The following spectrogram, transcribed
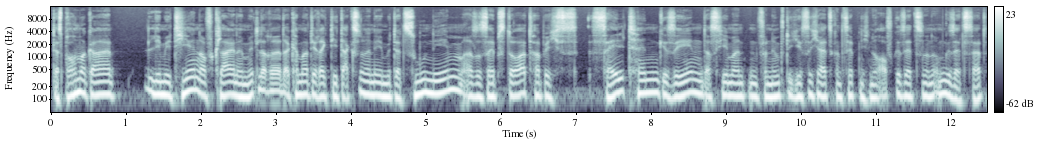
Das brauchen wir gar limitieren auf kleine, mittlere. Da kann man direkt die DAX-Unternehmen mit dazu nehmen. Also selbst dort habe ich es selten gesehen, dass jemand ein vernünftiges Sicherheitskonzept nicht nur aufgesetzt, sondern umgesetzt hat.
